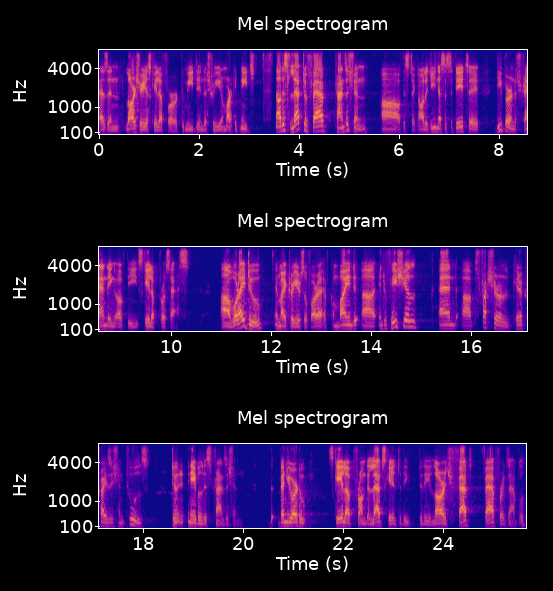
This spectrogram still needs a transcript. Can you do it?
as in large area scale up for to meet the industry or market needs. Now, this lab to fab transition uh, of this technology necessitates a deeper understanding of the scale up process. Uh, what I do in my career so far, I have combined uh, interfacial and uh, structural characterization tools to enable this transition. When you are to scale up from the lab scale to the to the large fab fab, for example,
